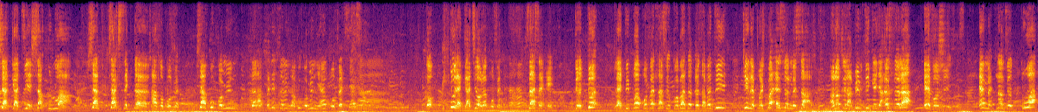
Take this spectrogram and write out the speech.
Chaque quartier, chaque couloir, chaque, chaque secteur a son prophète. Chaque commune, dans la petite cellule de la commune, il y a un prophète. Donc tous les quartiers ont leur prophète. Ça c'est un. De deux, les différents prophètes là se combattent eux. Ça veut dire qu'ils ne prêchent pas un seul message. Alors que la Bible dit qu'il y a un seul évangile. Et maintenant de trois,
